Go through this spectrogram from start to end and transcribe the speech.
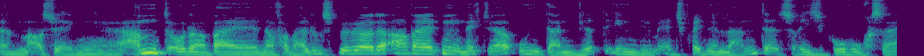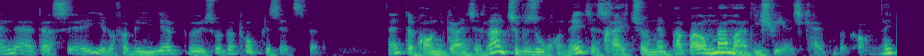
ähm, Auswärtigen Amt oder bei einer Verwaltungsbehörde arbeiten, nicht, ja, und dann wird in dem entsprechenden Land das Risiko hoch sein, äh, dass äh, ihre Familie bös unter Druck gesetzt wird. Ne, da brauchen die gar nicht das Land zu besuchen. Ne? Das reicht schon, wenn Papa und Mama die Schwierigkeiten bekommen. Ne?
